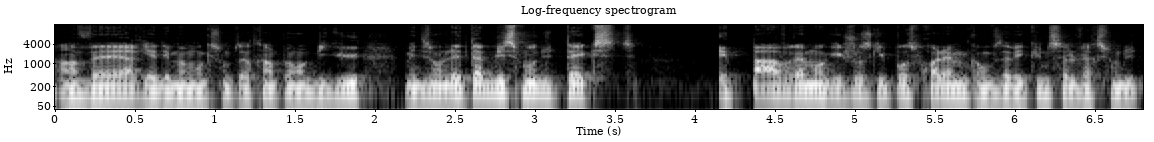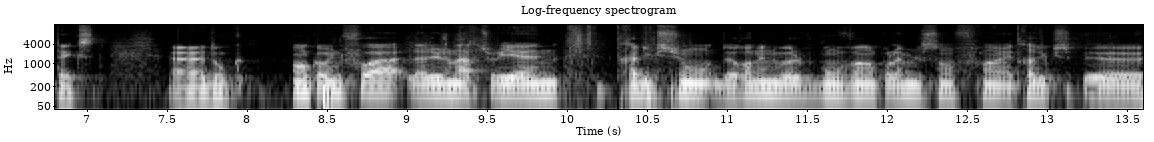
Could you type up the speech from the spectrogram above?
un vers, il y a des moments qui sont peut-être un peu ambigus, mais disons, l'établissement du texte et pas vraiment quelque chose qui pose problème quand vous avez qu'une seule version du texte. Euh, donc, encore une fois, la légende arthurienne, traduction de Roman Wolf Bonvin pour La Mule sans frein, et traduction. Euh,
